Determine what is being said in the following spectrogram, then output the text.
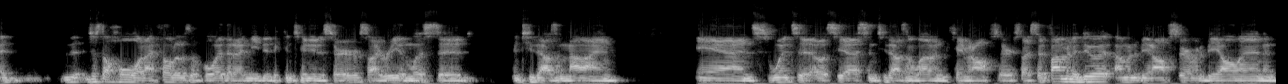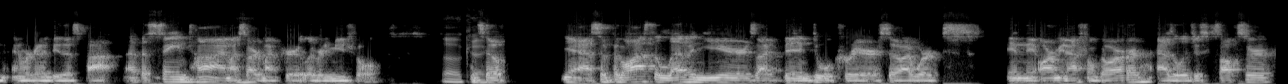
a just a hole, and I felt it was a void that I needed to continue to serve. So I re-enlisted in 2009 and went to OCS in 2011, became an officer. So I said, if I'm going to do it, I'm going to be an officer. I'm going to be all in, and, and we're going to do this path. At the same time, I started my career at Liberty Mutual. Oh, okay. And so, yeah. So for the last 11 years, I've been dual career. So I worked in the Army National Guard as a logistics officer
